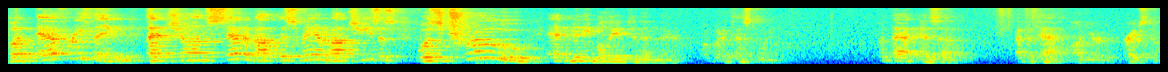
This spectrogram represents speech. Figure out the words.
but everything that John said about this man, about Jesus, was true, and many believed in him there. Oh, what a testimony. Put that as a epitaph on your gravestone.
